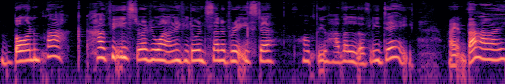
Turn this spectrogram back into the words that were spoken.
bon Pâques. Happy Easter, everyone! And if you don't celebrate Easter, Hope you have a lovely day. Right, bye.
